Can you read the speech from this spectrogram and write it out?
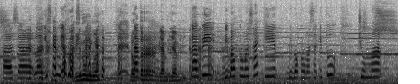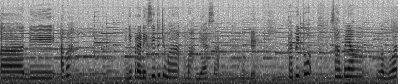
kalau secara logis kan nggak masuk Bingung gua. Dokter jampi-jampi. tapi dibawa ke rumah sakit dibawa ke rumah sakit tuh cuma eh, di apa diprediksi itu cuma mah biasa Oke. tapi tuh sampai yang ngebuat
